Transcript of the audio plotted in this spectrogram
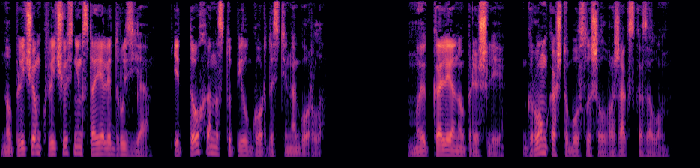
Но плечом к плечу с ним стояли друзья, и Тоха наступил гордости на горло. «Мы к колену пришли», — громко, чтобы услышал вожак, сказал он.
